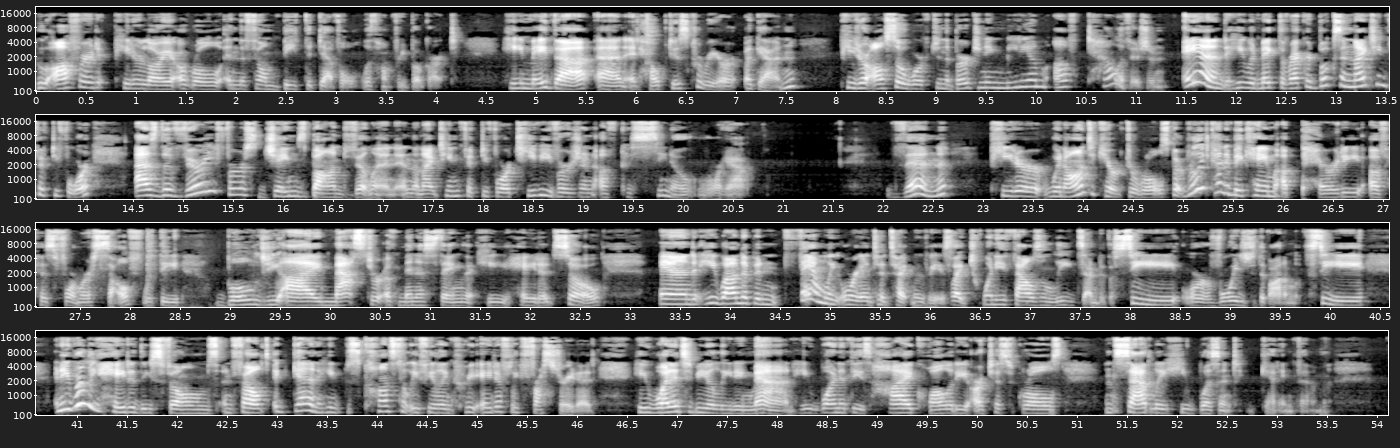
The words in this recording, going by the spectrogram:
who offered Peter Lorre a role in the film Beat the Devil with Humphrey Bogart. He made that and it helped his career again. Peter also worked in the burgeoning medium of television, and he would make the record books in 1954 as the very first James Bond villain in the 1954 TV version of Casino Royale. Then Peter went on to character roles, but really kind of became a parody of his former self with the bulgy eye master of menace thing that he hated so. And he wound up in family oriented type movies like 20,000 Leagues Under the Sea or Voyage to the Bottom of the Sea. And he really hated these films and felt, again, he was constantly feeling creatively frustrated. He wanted to be a leading man, he wanted these high quality artistic roles, and sadly, he wasn't getting them.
